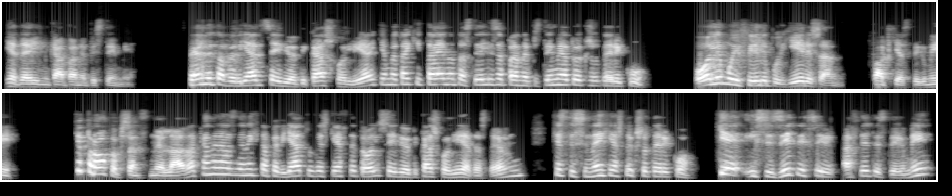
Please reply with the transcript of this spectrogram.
για τα ελληνικά πανεπιστήμια. Παίρνει τα παιδιά της σε ιδιωτικά σχολεία και μετά κοιτάει να τα στείλει σε πανεπιστήμια του εξωτερικού. Όλοι μου οι φίλοι που γύρισαν κάποια στιγμή και πρόκοψαν στην Ελλάδα. Κανένας δεν έχει τα παιδιά του, δεν σκέφτεται όλοι σε ιδιωτικά σχολεία τα στέλνουν και στη συνέχεια στο εξωτερικό. Και η συζήτηση αυτή τη στιγμή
